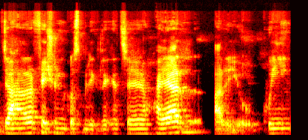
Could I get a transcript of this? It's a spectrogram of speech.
জাহানারা ফ্যাশন কসমেটিক লিখেছে where are you queen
